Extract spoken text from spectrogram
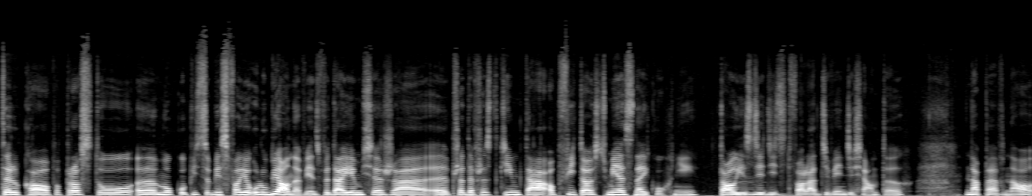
tylko po prostu e, mógł kupić sobie swoje ulubione, więc wydaje mi się, że przede wszystkim ta obfitość mięsnej kuchni, to jest Mm. dziedzictwo lat 90. Na pewno.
